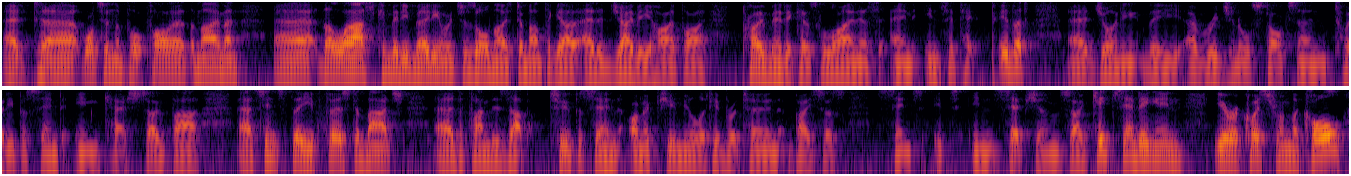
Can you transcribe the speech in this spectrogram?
at uh, what's in the portfolio at the moment. Uh, the last committee meeting, which was almost a month ago, added JB Hi-Fi, Pro Medicus, Lynas, and Incitec Pivot, uh, joining the original stocks and 20% in cash so far. Uh, since the 1st of March, uh, the fund is up 2% on a cumulative return basis since its inception. So keep sending in your requests from the call,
